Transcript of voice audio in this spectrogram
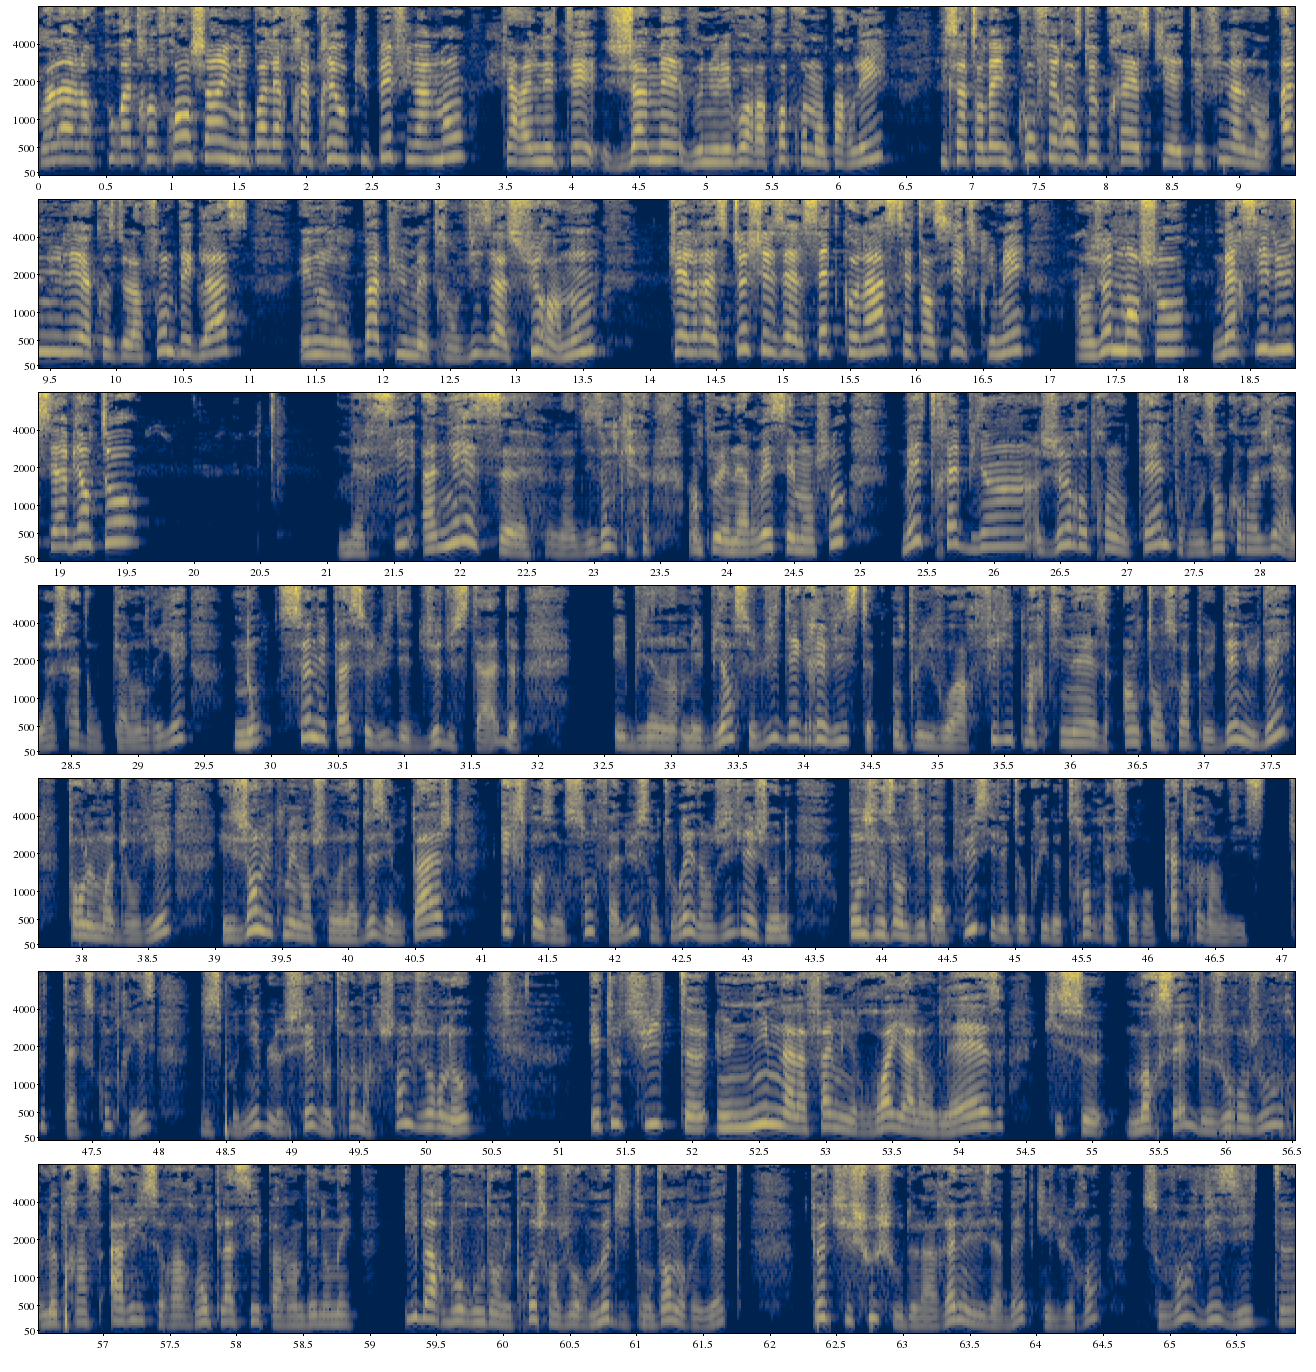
Voilà, alors pour être franche, hein, ils n'ont pas l'air très préoccupés finalement, car elle n'était jamais venue les voir à proprement parler. Ils s'attendaient à une conférence de presse qui a été finalement annulée à cause de la fonte des glaces et n'ont donc pas pu mettre un visage sur un nom. Qu'elle reste chez elle, cette connasse, s'est ainsi exprimé un jeune manchot. Merci Luce et à bientôt. Merci Agnès. Euh, disons qu'un peu énervé ces manchots, mais très bien. Je reprends l'antenne pour vous encourager à l'achat d'un calendrier. Non, ce n'est pas celui des dieux du stade. Eh bien, mais bien celui des grévistes. On peut y voir Philippe Martinez, un tant soit peu dénudé, pour le mois de janvier, et Jean-Luc Mélenchon à la deuxième page, exposant son phallus entouré d'un gilet jaune. On ne vous en dit pas plus, il est au prix de 39,90 euros, toutes taxes comprises, disponible chez votre marchand de journaux. Et tout de suite, une hymne à la famille royale anglaise qui se morcelle de jour en jour. Le prince Harry sera remplacé par un dénommé Ibarbourou dans les prochains jours, me dit-on dans l'oreillette petit chouchou de la reine Elisabeth qui lui rend souvent visite.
